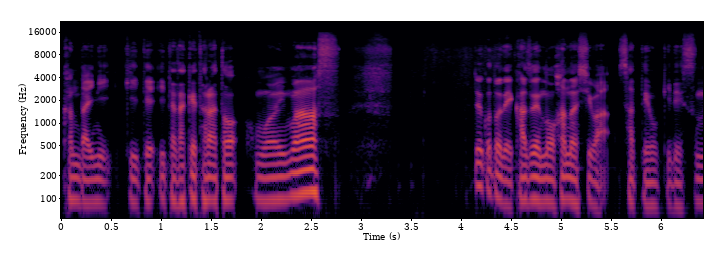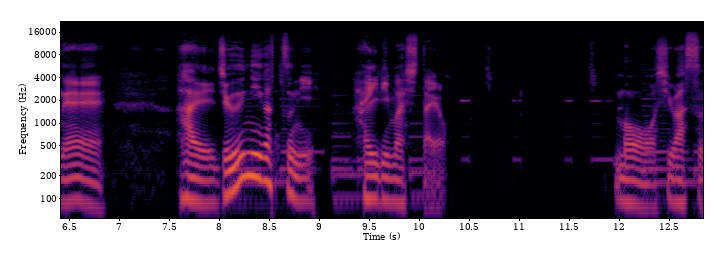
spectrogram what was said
寛大に聞いていただけたらと思います。ということで風の話はさておきですね。はい12月に入りましたよ。もう師走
